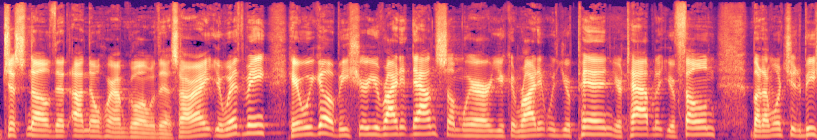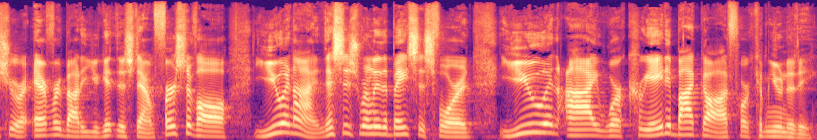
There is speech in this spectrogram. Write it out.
just know that I know where I'm going with this. All right, you with me? Here we go. Be sure you write it down somewhere. You can write it with your pen, your tablet, your phone, but I want you to be sure, everybody, you get this down. First of all, you and I, and this is really the basis for it, you and I were created by God for community.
